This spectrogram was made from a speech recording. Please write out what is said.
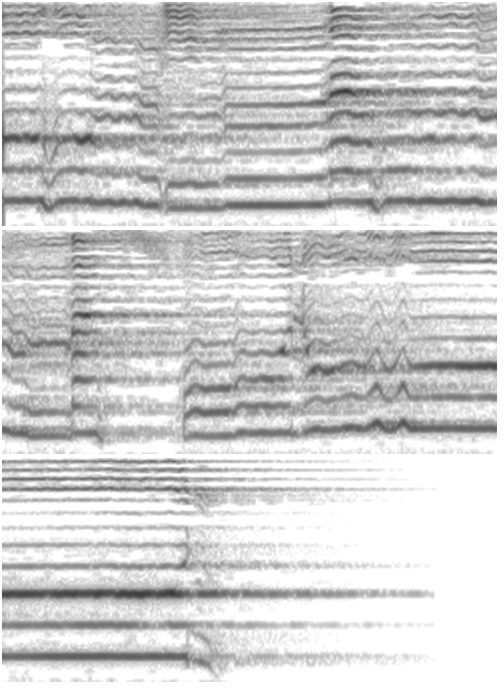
فَذُوقُوهُمْ إِنَّهُمْ مَسْئُولُونَ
